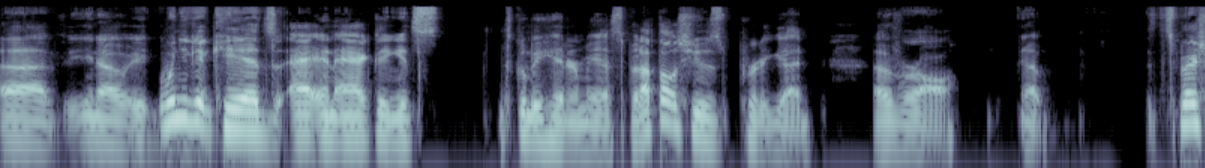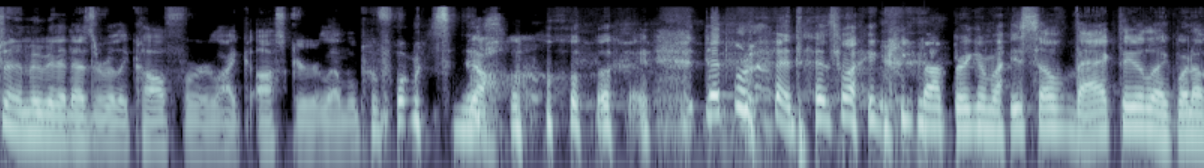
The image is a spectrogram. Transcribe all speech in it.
uh you know it- when you get kids and acting it's it's gonna be hit or miss but i thought she was pretty good overall especially in a movie that doesn't really call for like oscar level performances No. that's what that's why I keep on bringing myself back to like when I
